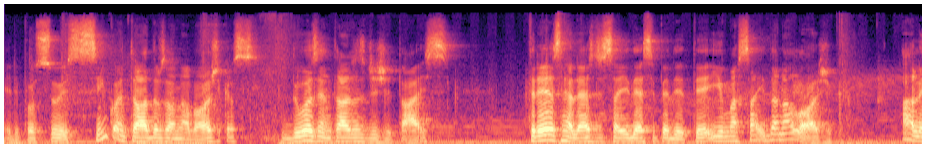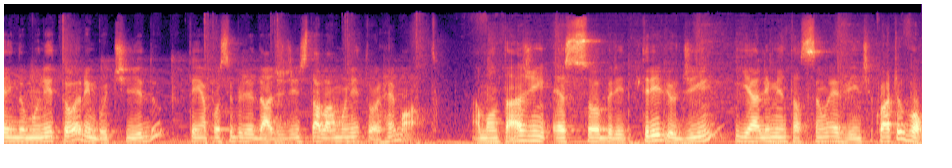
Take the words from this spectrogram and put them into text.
Ele possui cinco entradas analógicas, duas entradas digitais, três relés de saída SPDT e uma saída analógica. Além do monitor embutido, tem a possibilidade de instalar um monitor remoto. A montagem é sobre trilho DIN e a alimentação é 24 V.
